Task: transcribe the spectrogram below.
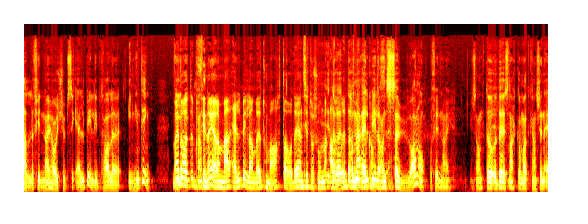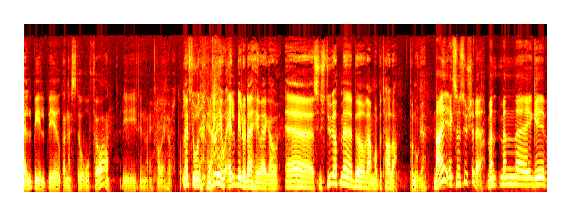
halve Finnøy har jo kjøpt seg elbil. De betaler ingenting. Nei, der, På Finnøy er det mer elbiler enn det er tomater, og det er en situasjon vi aldri Det er, mer elbiler enn sauer nå på Finnøy. Og det er snakk om at kanskje en elbil blir den neste ordføreren i Finnøy, har jeg hørt. Leif Tore, du, har jo elbil, og det har jo jeg òg. Eh, Syns du at vi bør være med å betale? på noe? Nei, jeg syns jo ikke det. Men, men, eh, jeg er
